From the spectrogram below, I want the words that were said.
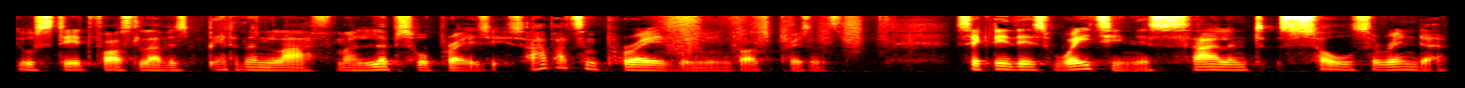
your steadfast love is better than life, my lips will praise you. So, how about some praise when you're in God's presence? Secondly, there's waiting, there's silent soul surrender.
